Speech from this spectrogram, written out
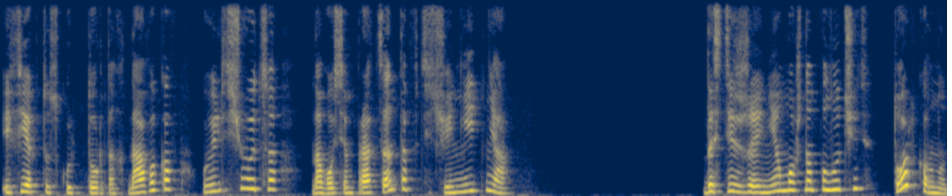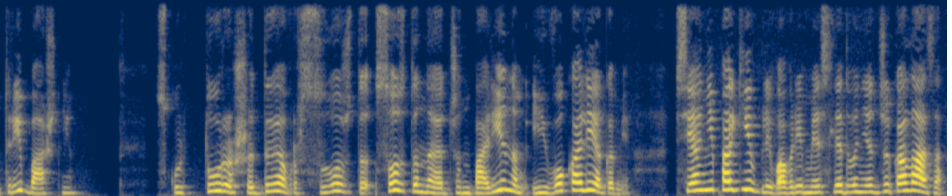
Эффекты скульптурных навыков увеличиваются на 8% в течение дня. Достижения можно получить только внутри башни. Скульптура шедевр, созданная Джанбарином и его коллегами. Все они погибли во время исследования Джигалаза,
